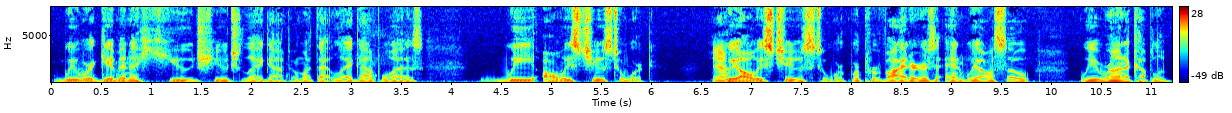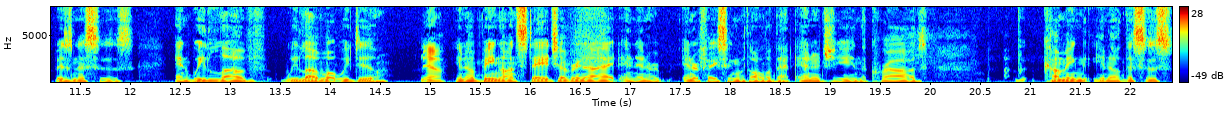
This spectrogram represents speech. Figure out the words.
we were given a huge, huge leg up, and what that leg up was, we always choose to work. Yeah. We always choose to work. We're providers, and we also we run a couple of businesses, and we love we love what we do. yeah. You know, being on stage every night and inter- interfacing with all of that energy and the crowds. Coming, you know, this is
